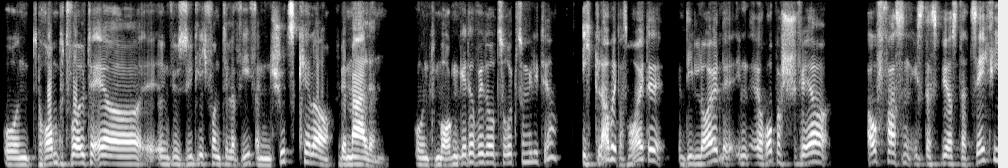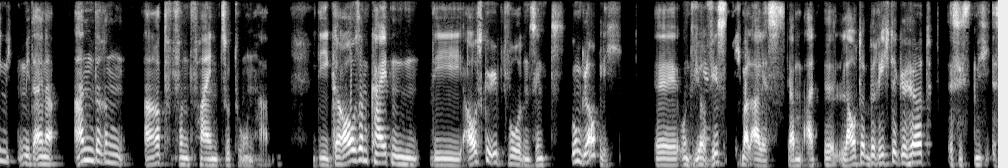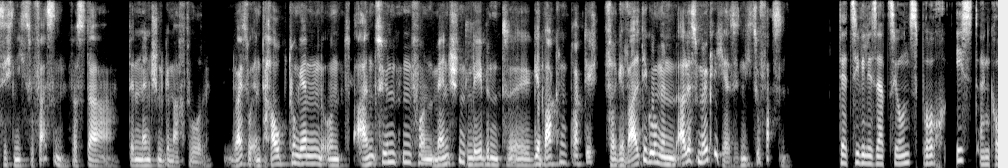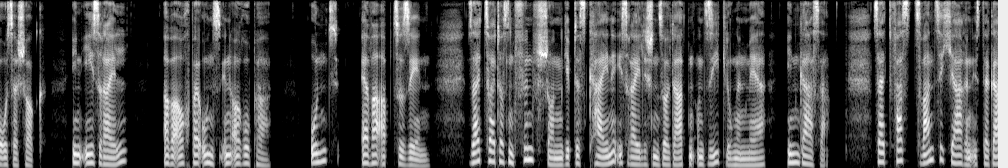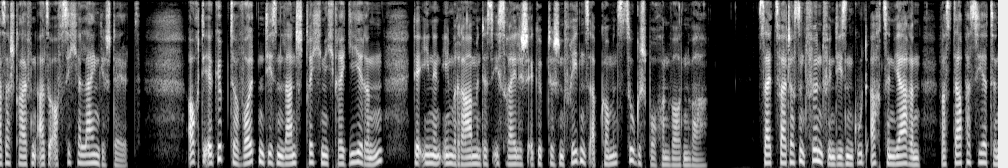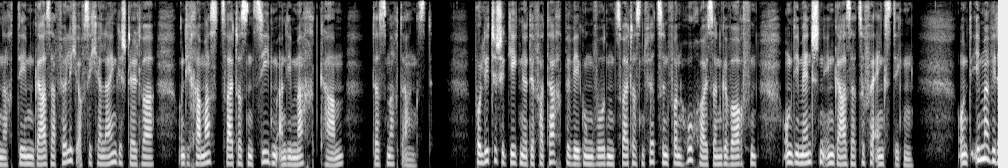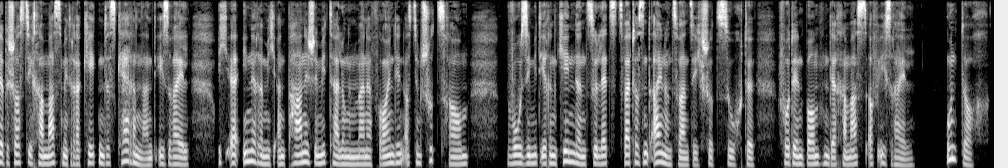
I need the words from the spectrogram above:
und prompt wollte er irgendwie südlich von Tel Aviv einen Schutzkeller bemalen. Und morgen geht er wieder zurück zum Militär. Ich glaube, dass heute die Leute in Europa schwer auffassen, ist, dass wir es tatsächlich mit einer anderen Art von Feind zu tun haben. Die Grausamkeiten, die ausgeübt wurden, sind unglaublich. Äh, und wir wissen nicht mal alles. Wir haben äh, lauter Berichte gehört. Es ist, nicht, es ist nicht zu fassen, was da den Menschen gemacht wurde. Weißt du, Enthauptungen und Anzünden von Menschen, lebend äh, gebacken praktisch, Vergewaltigungen, alles Mögliche. Es ist nicht zu fassen. Der Zivilisationsbruch ist ein großer Schock. In Israel, aber auch bei uns in Europa. Und er war abzusehen. Seit 2005 schon gibt es keine israelischen Soldaten und Siedlungen mehr in Gaza. Seit fast 20 Jahren ist der Gazastreifen also auf sich allein gestellt. Auch die Ägypter wollten diesen Landstrich nicht regieren, der ihnen im Rahmen des israelisch-ägyptischen Friedensabkommens zugesprochen worden war. Seit 2005 in diesen gut 18 Jahren, was da passierte, nachdem Gaza völlig auf sich allein gestellt war und die Hamas 2007 an die Macht kam, das macht Angst. Politische Gegner der Fatah-Bewegung wurden 2014 von Hochhäusern geworfen, um die Menschen in Gaza zu verängstigen. Und immer wieder beschoss die Hamas mit Raketen das Kernland Israel. Ich erinnere mich an panische Mitteilungen meiner Freundin aus dem Schutzraum, wo sie mit ihren Kindern zuletzt 2021 Schutz suchte vor den Bomben der Hamas auf Israel. Und doch,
